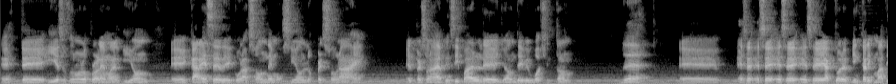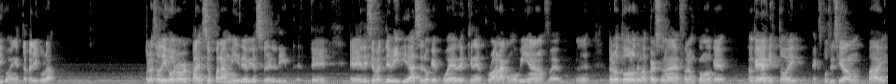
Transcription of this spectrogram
este, y eso fue uno de los problemas, el guion eh, carece de corazón, de emoción, los personajes, el personaje principal de John David Washington, eh, ese, ese, ese, ese actor es bien carismático en esta película por eso digo, Robert Pattinson para mí debió ser el lead. Este, Elizabeth Debicki hace lo que puede, Kenneth Branagh como villano fue... Eh, pero todos los demás personajes fueron como que, ok, aquí estoy, exposición, bye.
